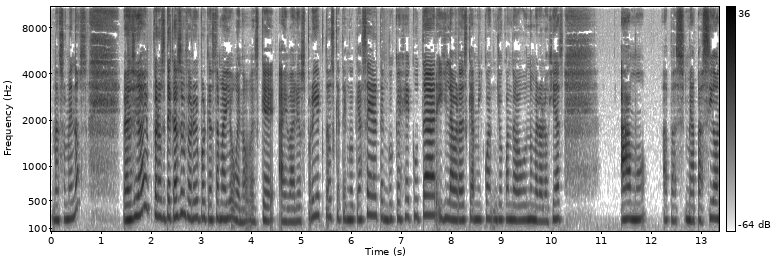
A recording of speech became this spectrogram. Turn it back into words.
más o menos. Va a decir, ay, pero si te casas en febrero, porque hasta mayo? Bueno, es que hay varios proyectos que tengo que hacer, tengo que ejecutar y la verdad es que a mí, yo cuando hago numerologías, amo, me apasiona.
